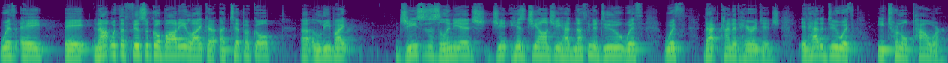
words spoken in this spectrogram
with a, a not with a physical body like a, a typical uh, Levite. Jesus' lineage, his genealogy had nothing to do with, with that kind of heritage. It had to do with eternal power.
